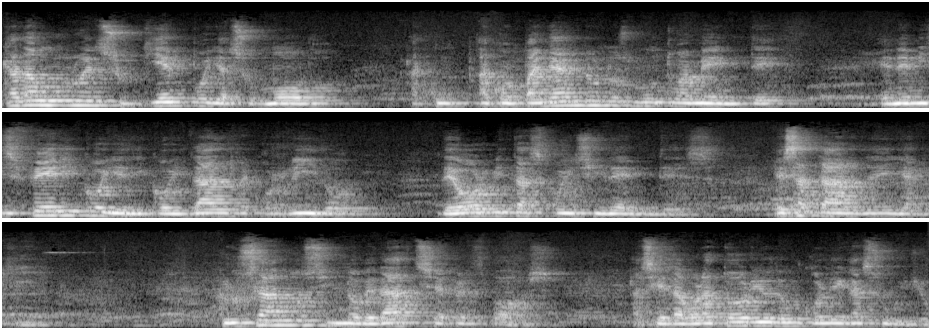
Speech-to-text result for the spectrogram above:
cada uno en su tiempo y a su modo, acompañándonos mutuamente en hemisférico y helicoidal recorrido de órbitas coincidentes, esa tarde y aquí. Cruzamos sin novedad Shepherd's Bush hacia el laboratorio de un colega suyo,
